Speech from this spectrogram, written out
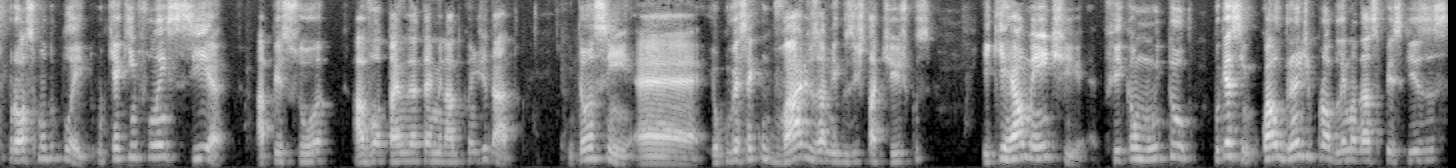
próxima do pleito. O que é que influencia a pessoa a votar em um determinado candidato? Então, assim, é, eu conversei com vários amigos estatísticos e que realmente ficam muito. Porque, assim, qual é o grande problema das pesquisas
